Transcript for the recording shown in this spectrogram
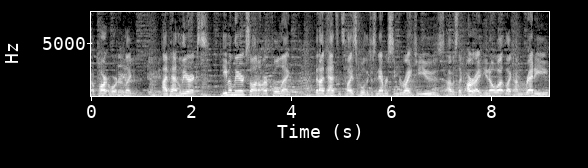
a part hoarder. Like, I've had lyrics, even lyrics on our full length that I've had since high school that just never seemed right to use. I was like, all right, you know what? Like, I'm ready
